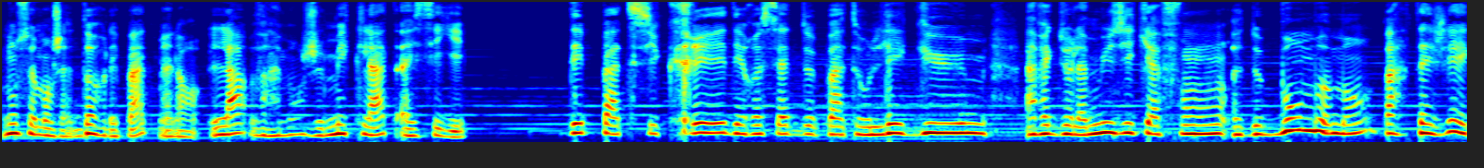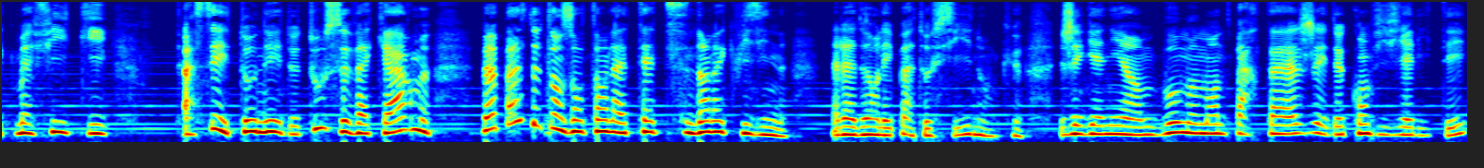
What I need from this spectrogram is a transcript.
Non seulement j'adore les pâtes, mais alors là, vraiment, je m'éclate à essayer. Des pâtes sucrées, des recettes de pâtes aux légumes, avec de la musique à fond, de bons moments partagés avec ma fille qui, assez étonnée de tout ce vacarme, bah, passe de temps en temps la tête dans la cuisine. Elle adore les pâtes aussi, donc euh, j'ai gagné un beau moment de partage et de convivialité.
